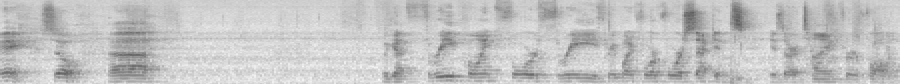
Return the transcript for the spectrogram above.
Okay, so, uh, we got 3.43, 3.44 seconds is our time for falling.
